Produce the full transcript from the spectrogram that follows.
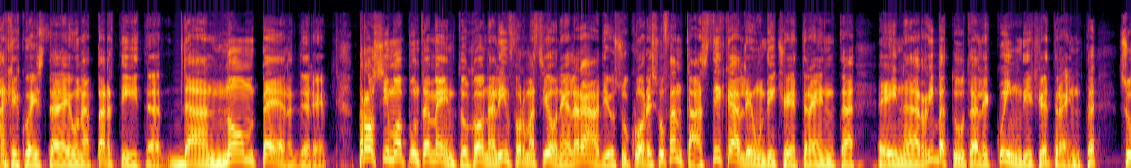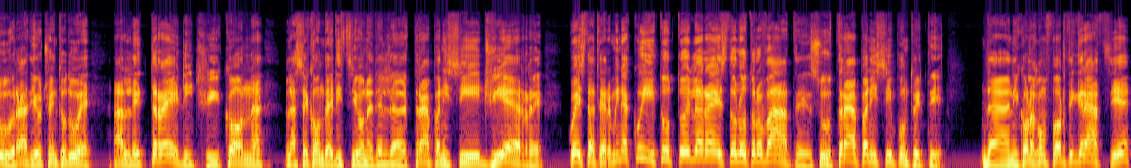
Anche questa è una partita da non perdere. Prossimo appuntamento con l'informazione alla radio su Cuore su Fantastica alle 11.30 e in ribattuta alle 15.30 su Radio 102 alle 13 con la seconda edizione del Trapani CGR. Questa termina qui, tutto il resto lo trovate su trapanisi.it. Da Nicola Conforti grazie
